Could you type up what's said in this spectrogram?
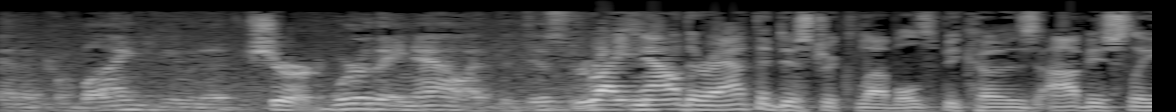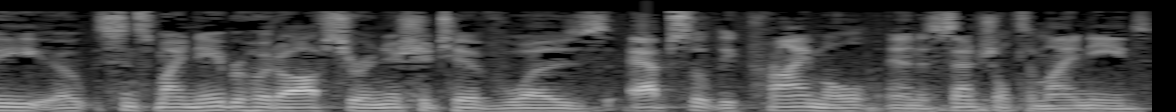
and a combined unit? Sure. Where are they now, at the district? Right now, they're at the district levels because obviously, uh, since my neighborhood officer initiative was absolutely primal and essential to my needs,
